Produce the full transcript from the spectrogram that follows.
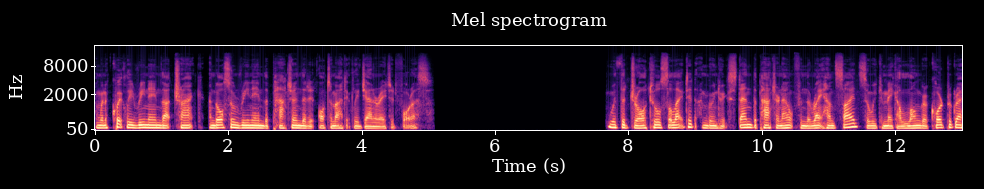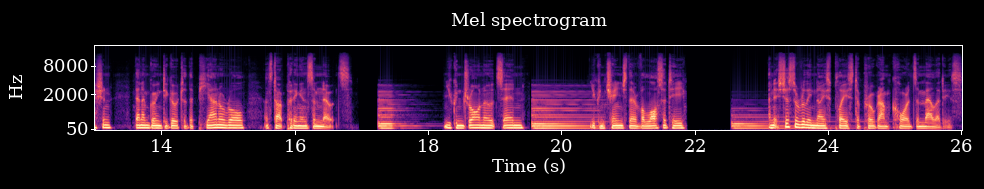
I'm going to quickly rename that track and also rename the pattern that it automatically generated for us. With the draw tool selected, I'm going to extend the pattern out from the right hand side so we can make a longer chord progression. Then I'm going to go to the piano roll and start putting in some notes. You can draw notes in, you can change their velocity, and it's just a really nice place to program chords and melodies.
